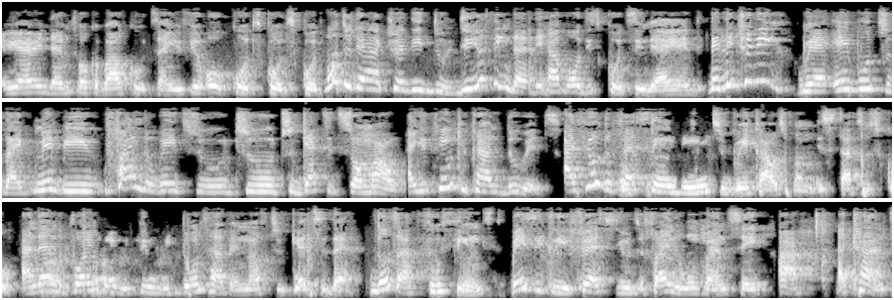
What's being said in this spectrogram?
hearing them talk about codes and you feel, oh, codes, codes, codes. What do they actually do? Do you think that they have all these quotes in their head. They literally were able to like maybe find a way to to to get it somehow. And you think you can't do it. I feel the first okay. thing we need to break out from is status quo. And then wow. the point wow. where we feel we don't have enough to get to there. Those are two things. Basically, first you define a woman and say, ah, I can't.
